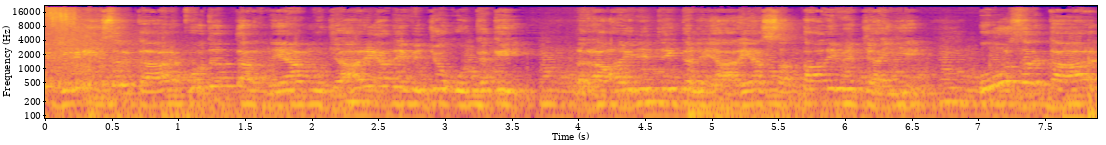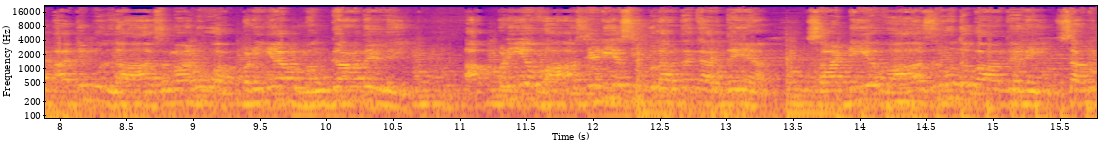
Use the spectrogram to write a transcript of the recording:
ਕਿ ਜਿਹੜੀ ਸਰਕਾਰ ਖੁਦ ਧਰਨਿਆਂ ਮੁਜ਼ਾਹਰਿਆਂ ਦੇ ਵਿੱਚੋਂ ਉੱਠ ਕੇ ਰਾਜਨੀਤਿਕ ਗਲਿਆਰਿਆਂ ਸੱਤਾ ਦੇ ਵਿੱਚ ਆਈਏ ਉਹ ਸਰਕਾਰ ਅੱਜ ਮੁਲਾਜ਼ਮਾਂ ਨੂੰ ਆਪਣੀਆਂ ਮੰਗਾਂ ਦੇ ਲਈ, ਆਪਣੀ ਆਵਾਜ਼ ਜਿਹੜੀ ਅਸੀਂ ਬੁਲੰਦ ਕਰਦੇ ਆ ਸਾਡੀ ਆਵਾਜ਼ ਨੂੰ ਦਬਾਉਣ ਦੇ ਲਈ ਸਾਨੂੰ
